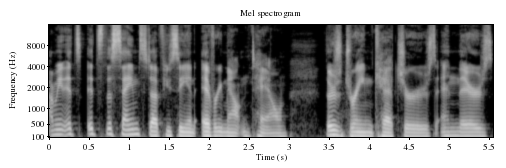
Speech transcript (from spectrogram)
I mean it's it's the same stuff you see in every mountain town. There's dream catchers and there's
